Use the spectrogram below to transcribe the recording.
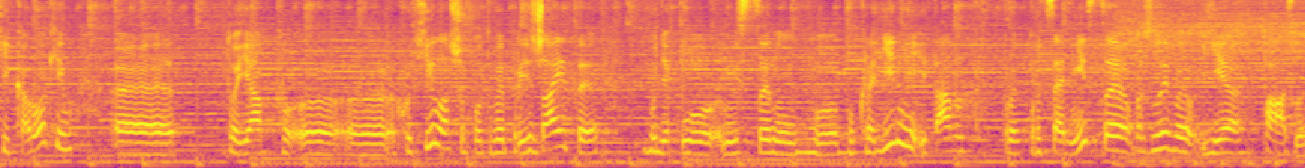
кілька років. Е, то я б е, е, хотіла, щоб от ви приїжджаєте в будь-яку місцину в, в Україні, і там про, про це місце важливе є пазли.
